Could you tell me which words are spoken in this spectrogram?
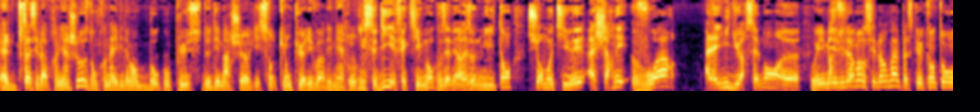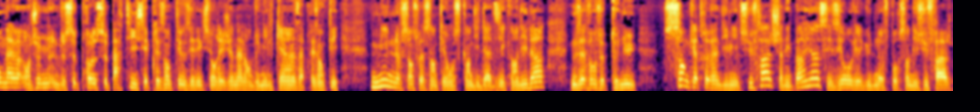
Euh, ça, c'est la première chose. Donc, on a évidemment beaucoup plus de démarcheurs qui, sont, qui ont pu aller voir des maires ruraux. Il se dit effectivement que vous avez un réseau de militants surmotivés, acharnés, voire à la limite du harcèlement. Euh, oui, mais évidemment, c'est normal parce que quand on a ce, ce parti s'est présenté aux élections régionales en 2015, a présenté 1971 candidates et candidats. Nous avons obtenu 190 000 suffrages, ça n'est pas rien, c'est 0,9% des suffrages,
